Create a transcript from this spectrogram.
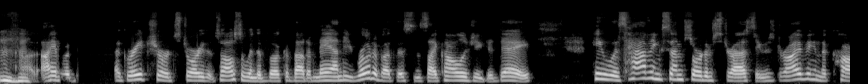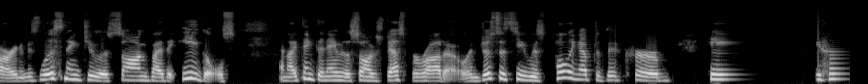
Mhm. Uh, I have a, a great short story that's also in the book about a man. He wrote about this in Psychology Today. He was having some sort of stress. He was driving in the car and he was listening to a song by the Eagles. And I think the name of the song is Desperado. And just as he was pulling up to the curb, he, he heard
